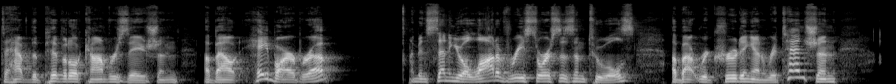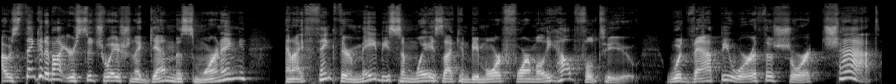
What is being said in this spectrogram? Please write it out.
to have the pivotal conversation about, hey, Barbara, I've been sending you a lot of resources and tools about recruiting and retention. I was thinking about your situation again this morning, and I think there may be some ways I can be more formally helpful to you. Would that be worth a short chat?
